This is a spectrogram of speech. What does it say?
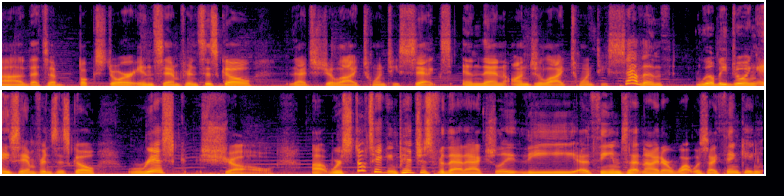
Uh, that's a bookstore in San Francisco. That's July 26th. And then on July 27th, we'll be doing a San Francisco Risk Show. Uh, we're still taking pitches for that, actually. The uh, themes that night are What Was I Thinking,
